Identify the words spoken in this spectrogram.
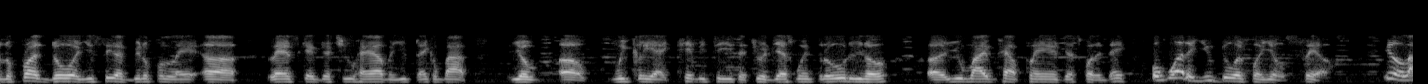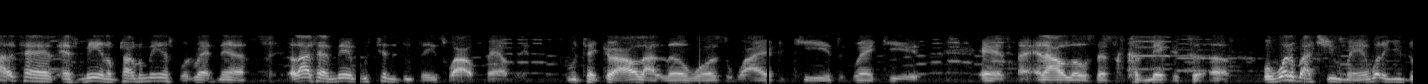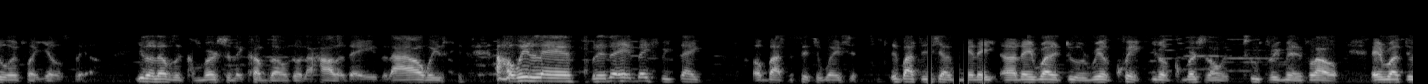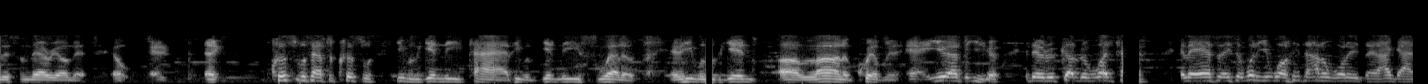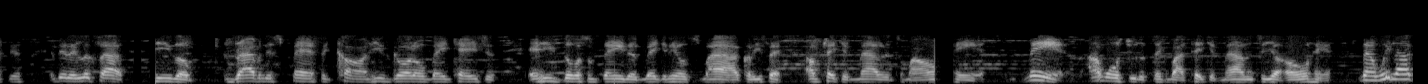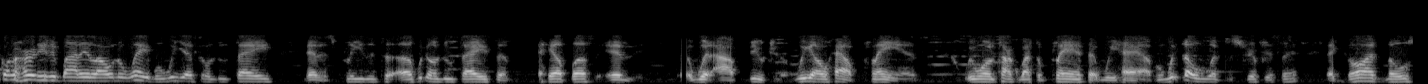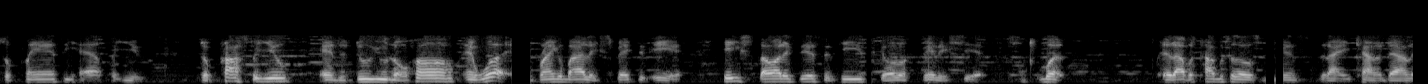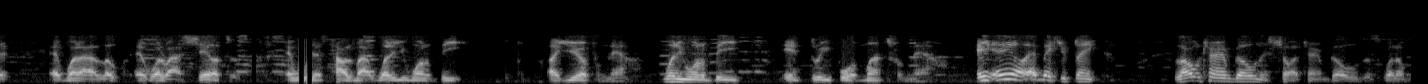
the front door and you see that beautiful la- uh, landscape that you have, and you think about your uh, weekly activities that you just went through. You know, uh, you might have plans just for the day, but what are you doing for yourself? You know, a lot of times as men, I'm talking to men sport right now. A lot of times, men we tend to do things for our family. We take care of all our loved ones, the wife, the kids, the grandkids, and and all those that's connected to us. But what about you, man? What are you doing for yourself? You know, that was a commercial that comes on during the holidays, and I always, I always laugh, but it, it makes me think about the situation. About this young man, they uh, they run it through it real quick. You know, commercial only two three minutes long. They run through this scenario that uh, and, and Christmas after Christmas, he was getting these ties, he was getting these sweaters, and he was getting uh, lawn equipment and year after year. And then would come to one time, and they asked him, they said, "What do you want?" He said, "I don't want anything. I got this." And then he looks out, he's a driving this fancy car and he's going on vacation and he's doing some things that's making him smile because he said, I'm taking matters into my own hand. Man, I want you to think about taking matters into your own hand. Now, we're not going to hurt anybody along the way, but we just going to do things that is pleasing to us. We're to do things to help us in with our future. we to have plans. We want to talk about the plans that we have. And we know what the scripture says, that God knows the plans he has for you, to prosper you and to do you no harm. And what? Bring about the expected end. He started this and he's to finish it. But and I was talking to those men that I encountered down at, at one of our local, at one of our shelters, and we're just talking about what do you want to be a year from now? What do you want to be in three, four months from now? And, and you know that makes you think. Long-term goals and short-term goals is what I'm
